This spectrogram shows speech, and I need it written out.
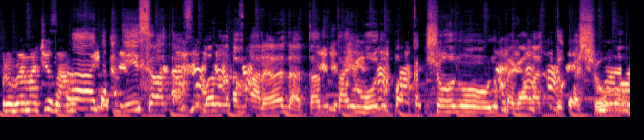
problematizar. Ah, nada disso, ela tá fumando na varanda, tá, tá imundo para o cachorro não, não pegar o latido do cachorro.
